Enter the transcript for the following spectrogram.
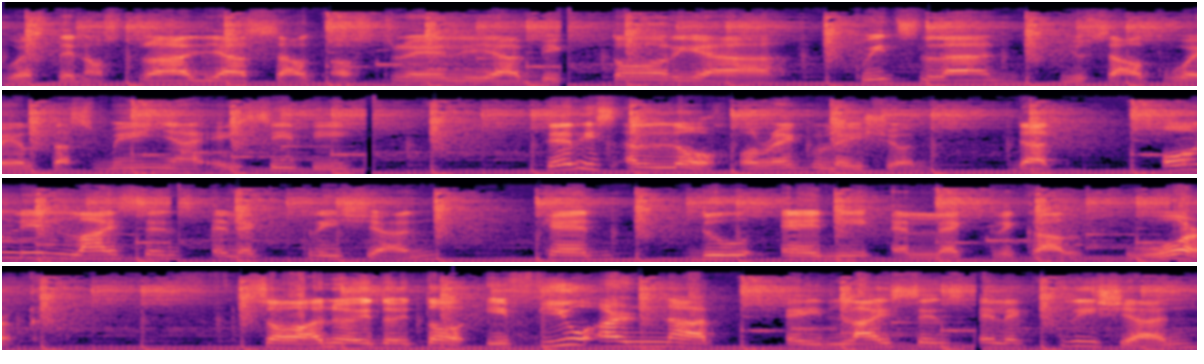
Western Australia, South Australia, Victoria, Queensland, New South Wales, Tasmania, ACT, there is a law or regulation that only licensed electrician can do any electrical work. So ano ito ito? If you are not a licensed electrician,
